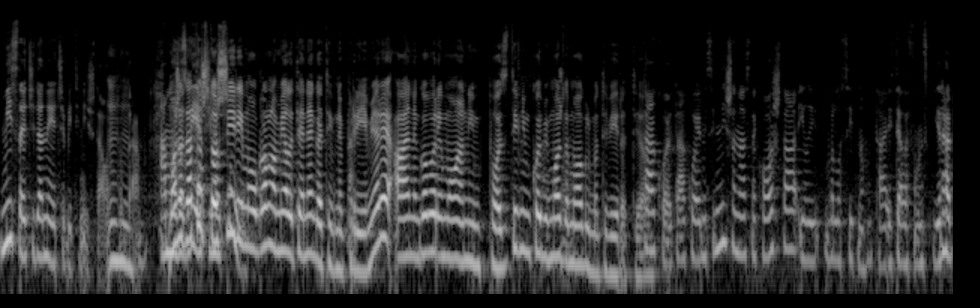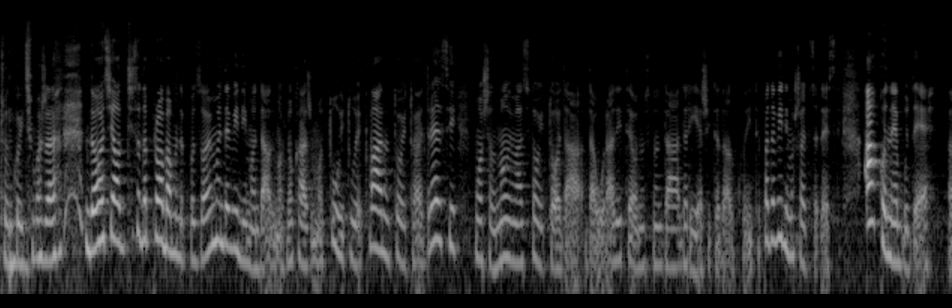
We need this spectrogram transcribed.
misleći da neće biti ništa od toga. A Mhm. Možda zato što tu. širimo uglavnom jeli, te negativne primjere, a ne govorimo o onim pozitivnim koji bi možda mogli motivirati. jel? Tako je, tako je. Mislim, ništa nas ne košta ili vrlo sitno taj telefonski račun koji će možda doći, ali čisto da probamo da pozovemo i da vidimo da li možda kažemo tu i tu je kvar, na toj i toj adresi, možete li molim vas to i to da, da uradite, odnosno da, da riješite, da otklonite, pa da vidimo što će se desiti. Ako ne bude uh,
